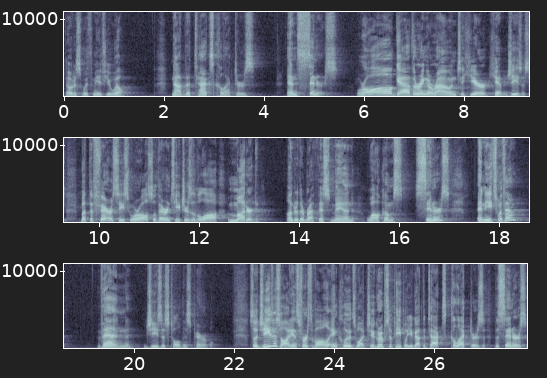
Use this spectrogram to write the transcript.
Notice with me, if you will. Now, the tax collectors and sinners were all gathering around to hear him, Jesus. But the Pharisees, who were also there and teachers of the law, muttered under their breath, This man welcomes sinners and eats with them? Then Jesus told this parable. So, Jesus' audience, first of all, includes what? Two groups of people. You've got the tax collectors, the sinners,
